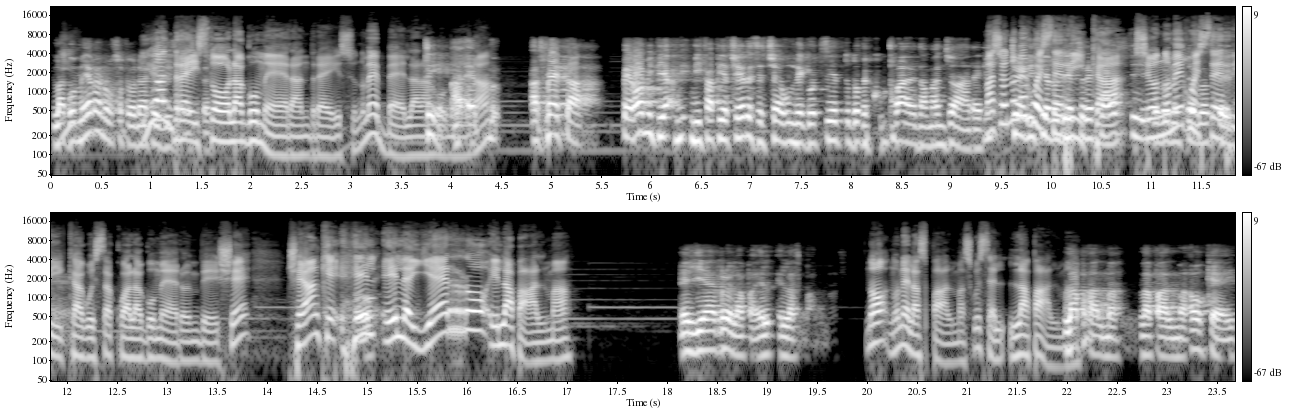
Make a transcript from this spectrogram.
La Gomera non sapevo neanche Io andrei sto La Gomera, andrei. Secondo me è bella la sì, Gomera. Eh, aspetta, però mi, mi, fa piacere se c'è un negozietto dove comprare da mangiare. Ma secondo cioè, me questa è ricca. Secondo me questa è ricca, questa qua, la Gomero, invece. C'è anche oh. el, el Hierro e la Palma. El Hierro e la, e la Palma. No, non è la Spalmas, questa è la Palma. La Palma, la Palma, ok. E,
